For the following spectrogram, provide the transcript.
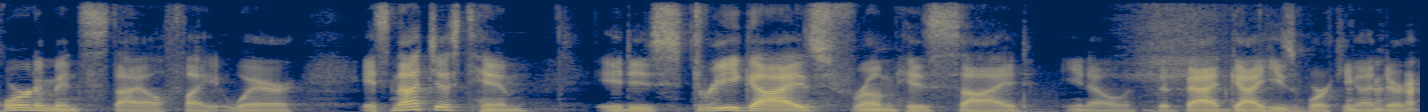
tournament style fight where it's not just him, it is three guys from his side, you know, the bad guy he's working under,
